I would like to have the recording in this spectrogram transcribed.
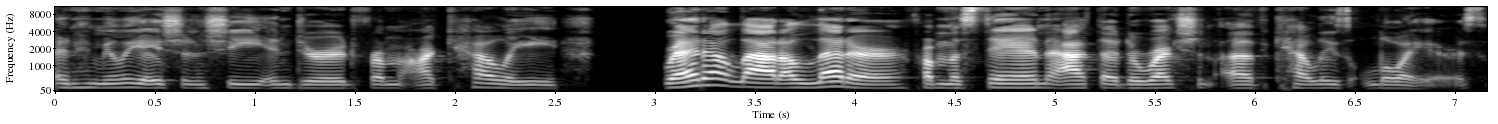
and humiliation she endured from R. Kelly read out loud a letter from the stand at the direction of Kelly's lawyers.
